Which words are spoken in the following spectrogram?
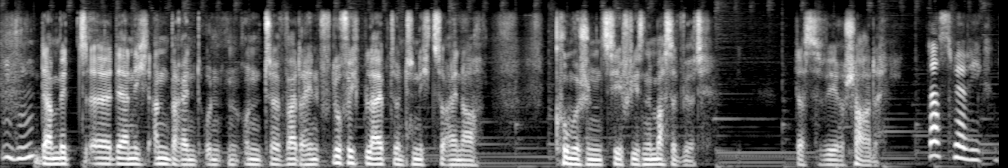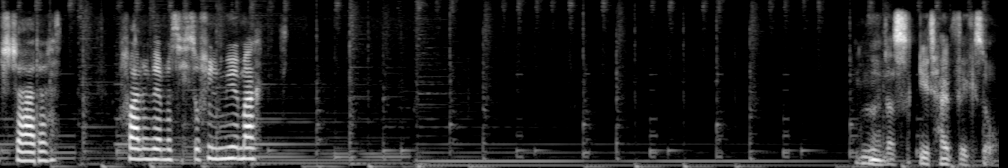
Mhm. damit äh, der nicht anbrennt unten und äh, weiterhin fluffig bleibt und nicht zu einer komischen, zähfließenden Masse wird. Das wäre schade. Das wäre wirklich schade. Vor allem, wenn man sich so viel Mühe macht. Na, das geht halbwegs so.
